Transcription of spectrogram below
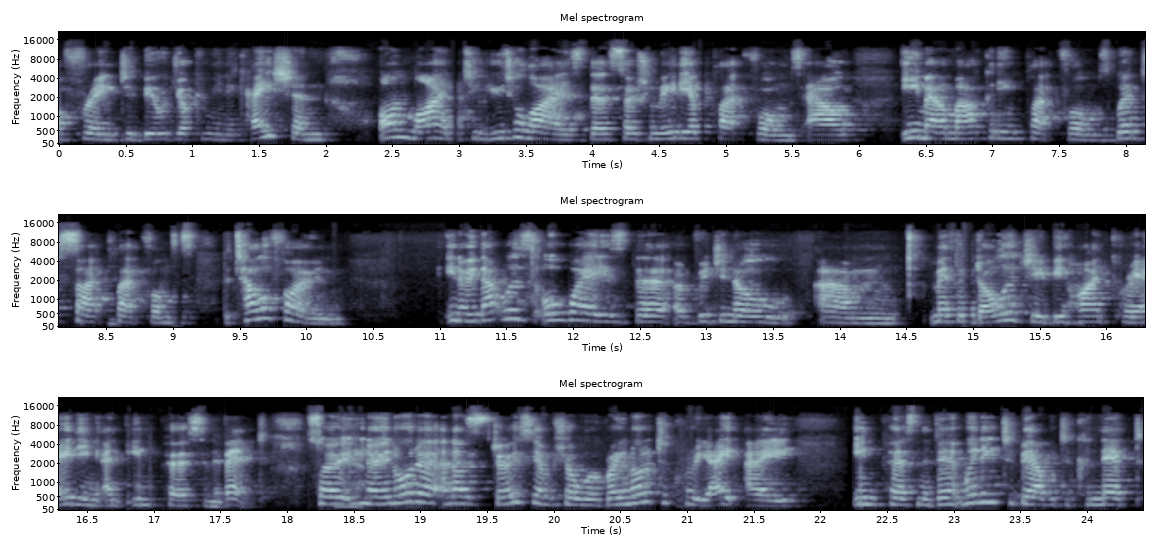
offering, to build your communication online, to utilize the social media platforms, our email marketing platforms, website platforms, the telephone you know that was always the original um, methodology behind creating an in-person event so yeah. you know in order and as josie i'm sure will agree in order to create a in-person event we need to be able to connect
